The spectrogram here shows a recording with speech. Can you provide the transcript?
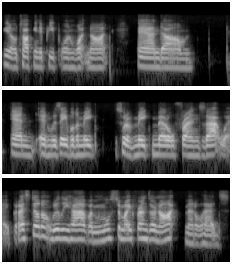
you know, talking to people and whatnot. And um and and was able to make sort of make metal friends that way. But I still don't really have I mean most of my friends are not metalheads.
